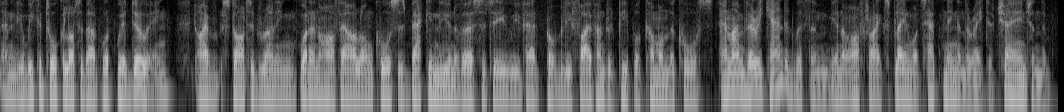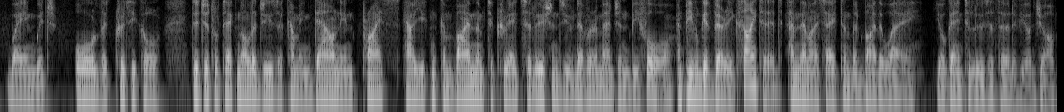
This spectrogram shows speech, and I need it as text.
And you know, we could talk a lot about what we're doing. I've started running one and a half hour long courses back in the university. We've had probably 500 people come on the course. And I'm very candid with them, you know, after I explain what's happening and the rate of change and the way in which all the critical digital technologies are coming down in price, how you can combine them to create solutions you've never imagined before. And people get very excited. And then I say to them, but by the way, you're going to lose a third of your job.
